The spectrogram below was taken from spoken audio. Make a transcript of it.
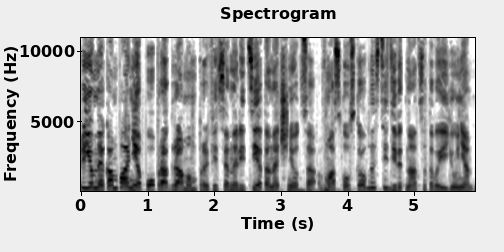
Приемная кампания по программам профессионалитета начнется в Московской области 19 июня.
